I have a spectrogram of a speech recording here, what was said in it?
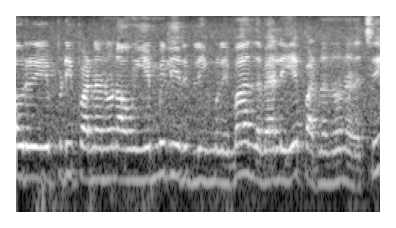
அவர் எப்படி பண்ணணும்னு அவங்க எம்எல்ஏ ரிப்ளிங் மூலிமா அந்த வேலையே பண்ணணும்னு நினச்சி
